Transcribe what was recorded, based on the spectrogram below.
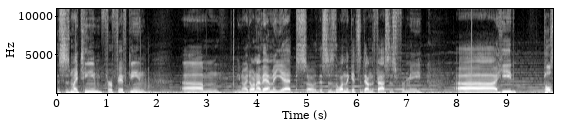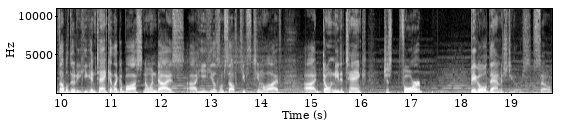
this is my team for 15. Um, you know, I don't have Emma yet, so this is the one that gets it down the fastest for me. Uh, he pulls double duty. He can tank it like a boss. No one dies. Uh, he heals himself, keeps the team alive. Uh, don't need a tank. Just four big old damage dealers. So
